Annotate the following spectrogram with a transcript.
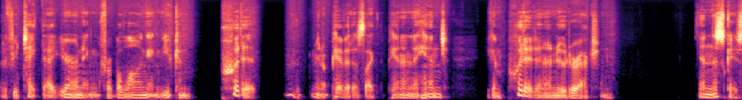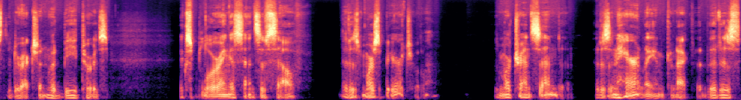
But if you take that yearning for belonging, you can put it, you know, pivot is like the pin in a hinge. You can put it in a new direction. In this case, the direction would be towards exploring a sense of self that is more spiritual, more transcendent, that is inherently unconnected, that is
